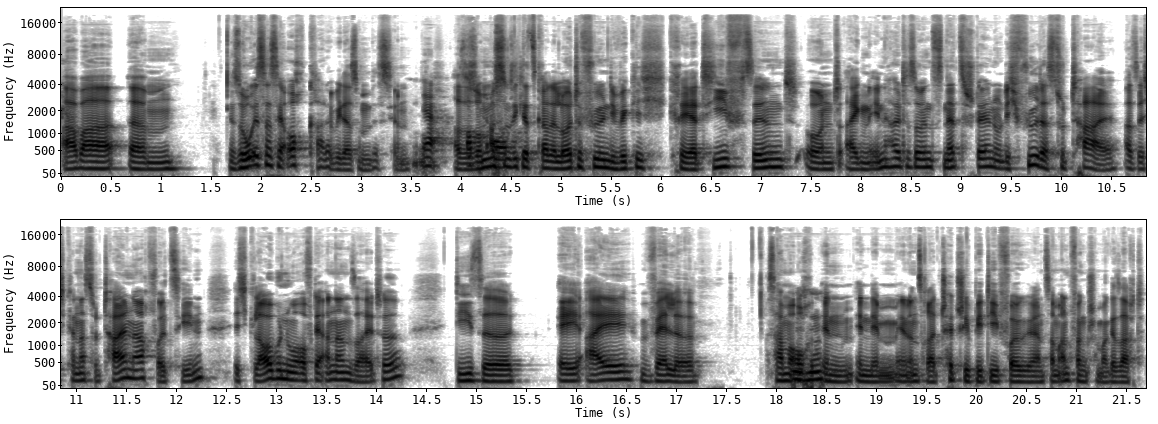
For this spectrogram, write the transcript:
Aber ähm, so ist das ja auch gerade wieder so ein bisschen. Ja, also so müssen auch. sich jetzt gerade Leute fühlen, die wirklich kreativ sind und eigene Inhalte so ins Netz stellen. Und ich fühle das total. Also ich kann das total nachvollziehen. Ich glaube nur auf der anderen Seite, diese AI-Welle, das haben wir mhm. auch in, in, dem, in unserer ChatGPT-Folge ganz am Anfang schon mal gesagt.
